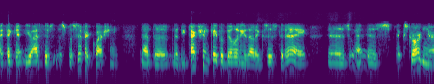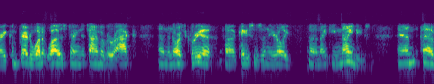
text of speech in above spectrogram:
I think you asked a specific question that the the detection capability that exists today is is extraordinary compared to what it was during the time of Iraq and the North Korea uh, cases in the early uh, 1990s. And uh,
